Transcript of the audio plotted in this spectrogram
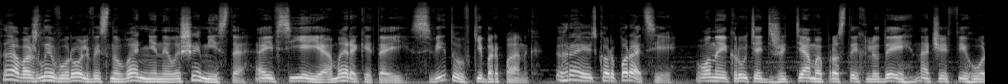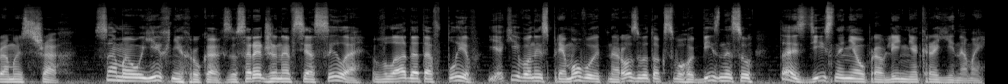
та важливу роль в існуванні не лише міста, а й всієї Америки та й світу в кіберпанк. Грають корпорації. Вони крутять життями простих людей, наче фігурами з шах. Саме у їхніх руках зосереджена вся сила, влада та вплив, які вони спрямовують на розвиток свого бізнесу та здійснення управління країнами.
